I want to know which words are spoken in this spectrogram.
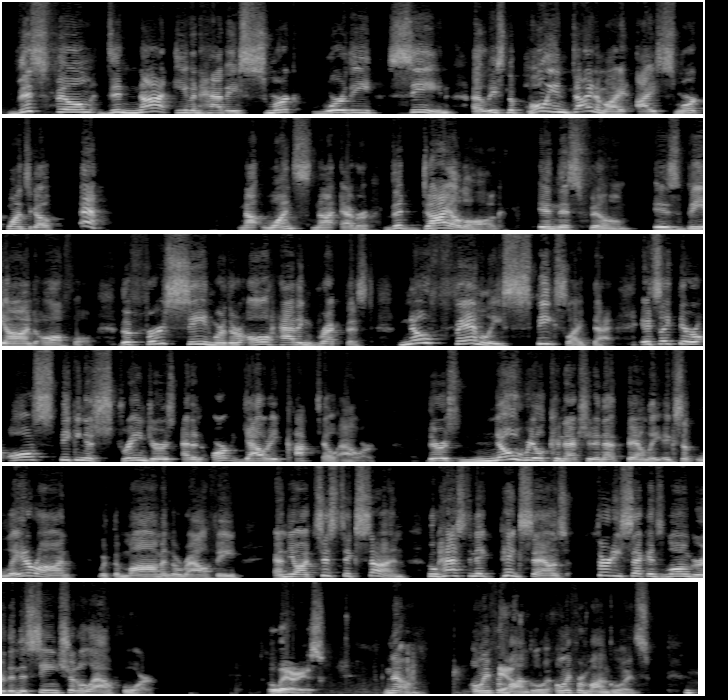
This film did not even have a smirk worthy scene. At least Napoleon Dynamite, I smirked once ago, eh. Not once, not ever. The dialogue in this film is beyond awful. The first scene where they're all having breakfast, no family speaks like that. It's like they're all speaking as strangers at an art gallery cocktail hour. There's no real connection in that family except later on with the mom and the Ralphie and the autistic son who has to make pig sounds 30 seconds longer than the scene should allow for. Hilarious. No, only for Yeah. mongoloid, only for mongoloids.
